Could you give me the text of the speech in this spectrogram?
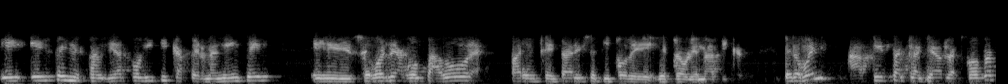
eh, esta inestabilidad política permanente eh, se vuelve agotadora para enfrentar ese tipo de, de problemáticas. Pero bueno, así están planteadas las cosas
